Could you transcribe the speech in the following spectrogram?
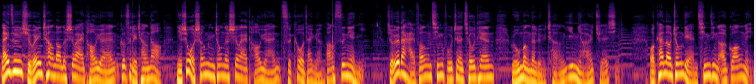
来自于许巍唱到的世外桃源，歌词里唱到：“你是我生命中的世外桃源，此刻我在远方思念你。九月的海风轻拂着秋天，如梦的旅程因你而觉醒。我看到终点清净而光明。”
